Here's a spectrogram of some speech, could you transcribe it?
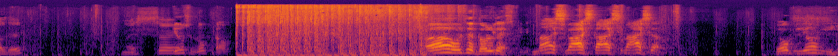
All dead. Nice. Uh, Use knockdown. Ah, all dead, all dead. Nice, nice, nice, nice. Yummy, yummy.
